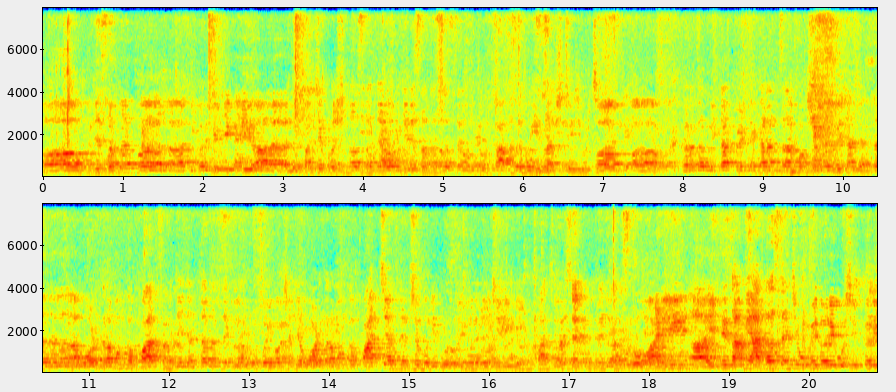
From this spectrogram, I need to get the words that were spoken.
म्हणजे सतत तिकडचे जे काही लोकांचे प्रश्न असतात त्यावरती सतत रस्त्यावर उतरून काम करत असतात. खरं तर नितान पेडणेकरांचा पक्षप्रवेश हा जनता दलाला वॉर्ड क्रमांक पाच म्हणजे जनता दल सेक्युलर मुंबई पक्षाचे वॉर्ड क्रमांक पाचचे अध्यक्ष बनी बोरिवलीमध्ये त्यांची पाच वर्षांनी उमेदवार हो आणि इथेच आम्ही आताच त्यांची उमेदवारी घोषित करू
